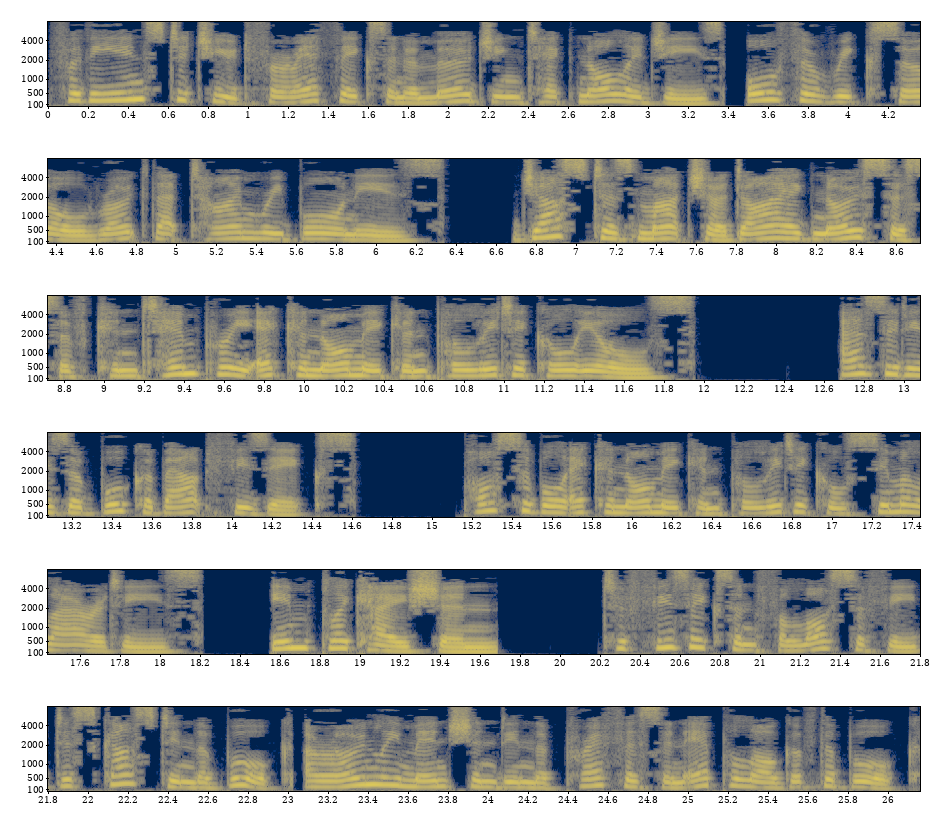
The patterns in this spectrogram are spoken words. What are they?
For the Institute for Ethics and Emerging Technologies, author Rick Searle wrote that Time Reborn is just as much a diagnosis of contemporary economic and political ills as it is a book about physics. Possible economic and political similarities, implication to physics and philosophy discussed in the book are only mentioned in the preface and epilogue of the book.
